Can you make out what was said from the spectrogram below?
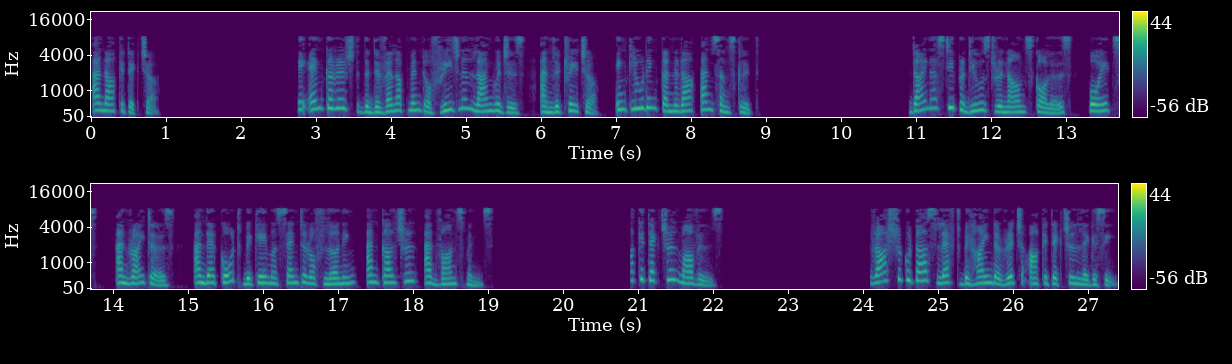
and architecture. They encouraged the development of regional languages and literature, including Kannada and Sanskrit. Dynasty produced renowned scholars, poets, and writers, and their court became a center of learning and cultural advancements. Architectural marvels Rashtrakutas left behind a rich architectural legacy.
